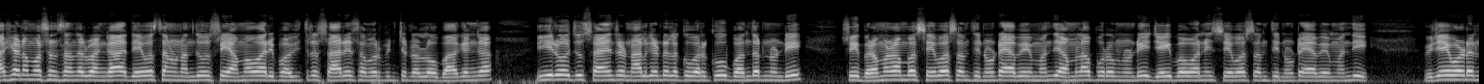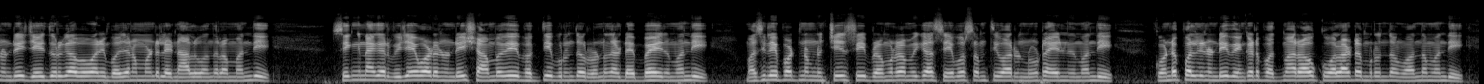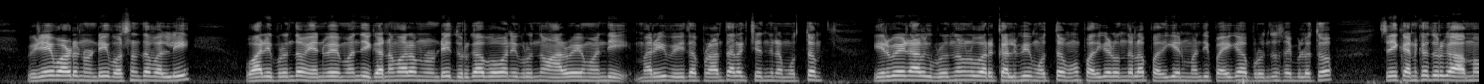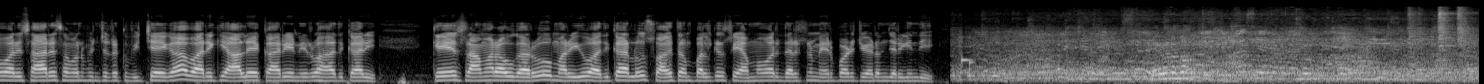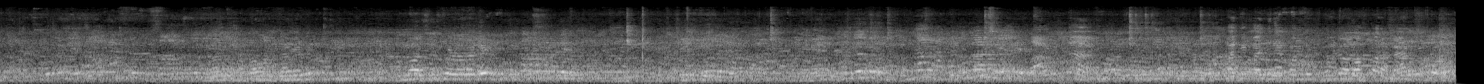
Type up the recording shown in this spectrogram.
ఆషాఢమాసం సందర్భంగా దేవస్థానం నందు శ్రీ అమ్మవారి పవిత్ర సారే సమర్పించడంలో భాగంగా ఈరోజు సాయంత్రం నాలుగు గంటలకు వరకు బందర్ నుండి శ్రీ బ్రహ్మరాంబ సేవా సమితి నూట యాభై మంది అమలాపురం నుండి జై భవానీ సేవా సమితి నూట యాభై మంది విజయవాడ నుండి జై దుర్గా భవానీ భజన మండలి నాలుగు వందల మంది సింగ్ నగర్ విజయవాడ నుండి శాంభవి భక్తి బృందం రెండు వందల డెబ్బై ఐదు మంది మచిలీపట్నం నుంచి శ్రీ బ్రహ్మరాంబిక సేవా సమితి వారు నూట ఎనిమిది మంది కొండపల్లి నుండి వెంకట పద్మారావు కోలాటం బృందం వంద మంది విజయవాడ నుండి వసంతవల్లి వారి బృందం ఎనభై మంది గన్నవరం నుండి దుర్గాభవాని బృందం అరవై మంది మరియు వివిధ ప్రాంతాలకు చెందిన మొత్తం ఇరవై నాలుగు బృందముల వరకు కలిపి మొత్తము పదిహేడు వందల పదిహేను మంది. పైగా బృంద సభ్యులతో శ్రీ కనకదుర్గ అమ్మవారి సారే సమర్పించటకు విచ్చేయగా వారికి ఆలయ కార్యనిర్వాహాధికారి కెఎస్ రామారావు గారు మరియు అధికారులు స్వాగతం పలికి శ్రీ అమ్మవారి దర్శనం ఏర్పాటు చేయడం జరిగింది. పది మందినే పంపించుకుంటాం. వస్తారా మేడం?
